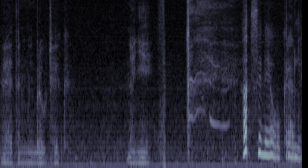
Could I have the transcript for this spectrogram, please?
Kde je ten můj brouček? Není. Asi mi ho ukradli.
